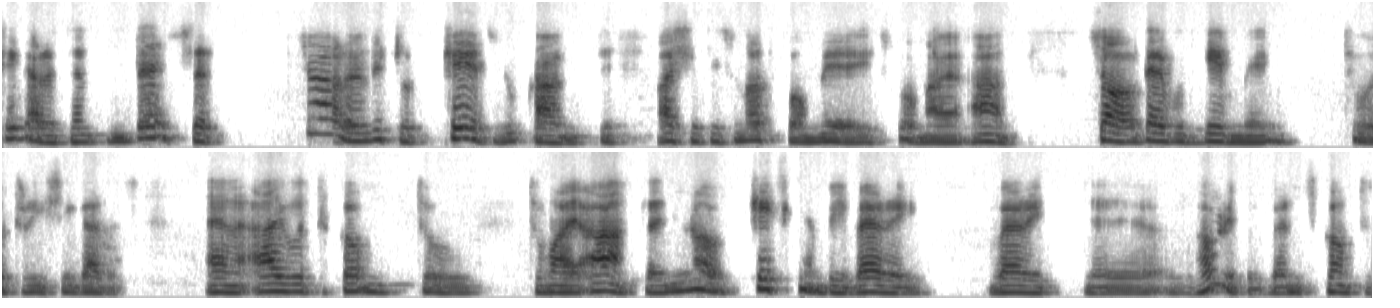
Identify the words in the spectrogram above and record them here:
cigarette? And they said, You're a little kid, you can't. I said, It's not for me, it's for my aunt. So they would give me two or three cigarettes. And I would come to to my aunt. And you know, kids can be very, very uh, horrible when it comes to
